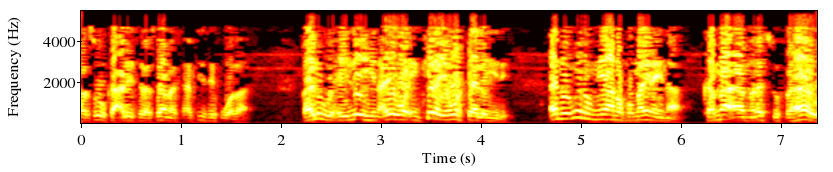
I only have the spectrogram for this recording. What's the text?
rasuulka alayh salatu slam asxaabtiisay ku wadaan. Qaaluu waxay leeyihiin ayagoo inkiraya warkaa la yidhi anu'minu miyaanu rumaynaynaa kamaa aamana sufahaau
